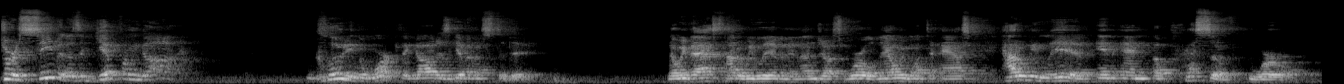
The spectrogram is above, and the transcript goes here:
to receive it as a gift from God, including the work that God has given us to do. Now we've asked, how do we live in an unjust world? Now we want to ask, how do we live in an oppressive world?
